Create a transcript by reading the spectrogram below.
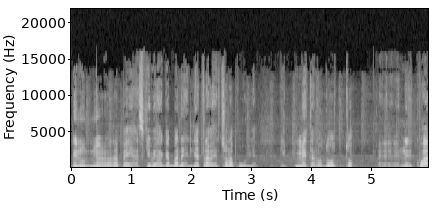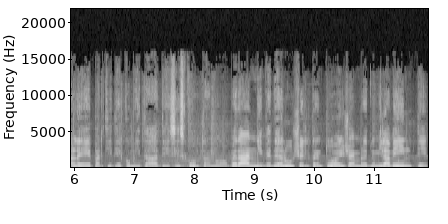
nell'Unione Europea, scrive la Gabanelli, attraverso la Puglia. Il metanodotto eh, nel quale partiti e comitati si scontrano per anni, vede la luce il 31 dicembre 2020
